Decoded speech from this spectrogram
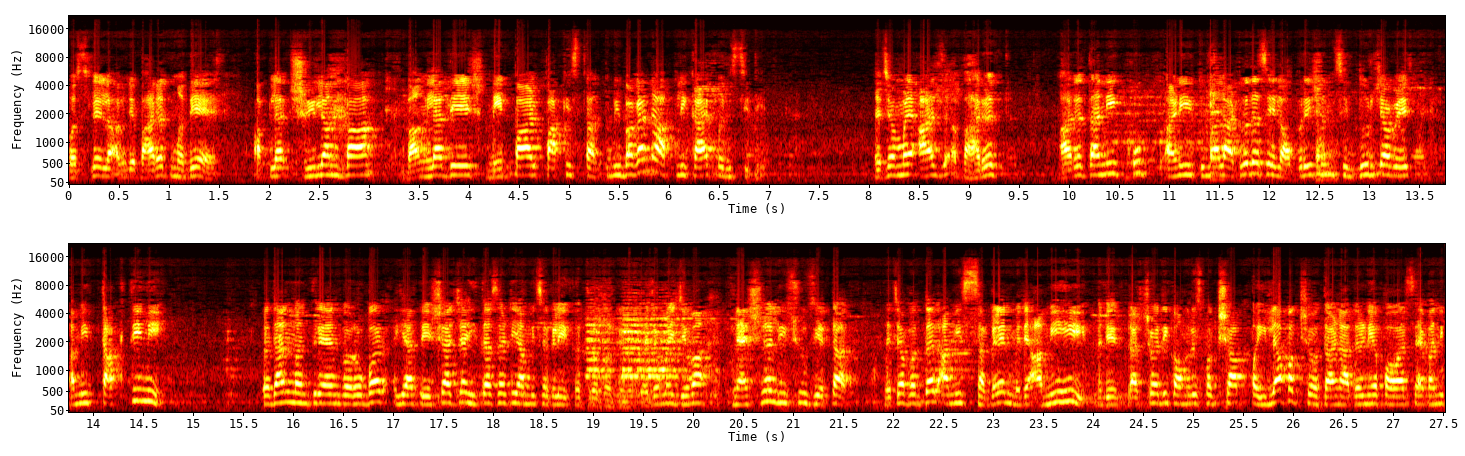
बसलेलं म्हणजे भारतमध्ये आहे आपल्या श्रीलंका बांगलादेश नेपाळ पाकिस्तान तुम्ही बघा ना आपली काय परिस्थिती. त्याच्यामुळे आज भारत भारताने खूप आणि तुम्हाला आठवत असेल ऑपरेशन सिंदूरच्या वेळेस आम्ही ताकदीने प्रधानमंत्र्यांबरोबर या देशाच्या हितासाठी आम्ही सगळे एकत्र करतो त्याच्यामुळे जेव्हा नॅशनल इश्यूज येतात त्याच्याबद्दल आम्ही सगळ्यां म्हणजे आम्हीही म्हणजे राष्ट्रवादी काँग्रेस पक्ष हा पहिला पक्ष होता आणि आदरणीय पवार साहेबांनी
